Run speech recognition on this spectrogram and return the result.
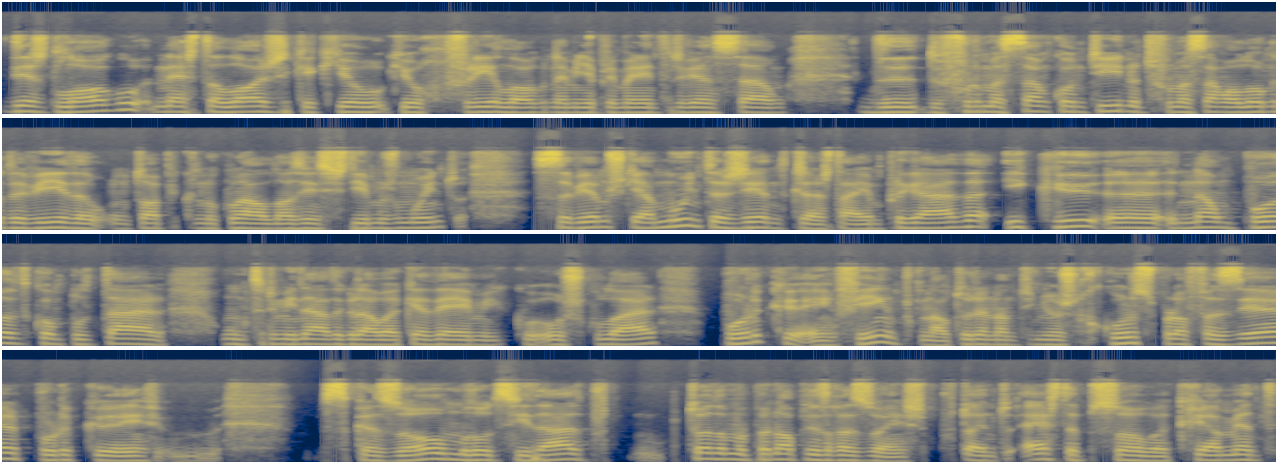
Desde logo, nesta lógica que eu, que eu referi logo na minha primeira intervenção de, de formação contínua, de formação ao longo da vida, um tópico no qual nós insistimos muito, sabemos que há muita gente que já está empregada e que uh, não pôde completar um determinado grau académico ou escolar porque, enfim, porque na altura não tinha os recursos para o fazer, porque enfim, se casou, mudou de cidade, por toda uma panóplia de razões. Portanto, esta pessoa que realmente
